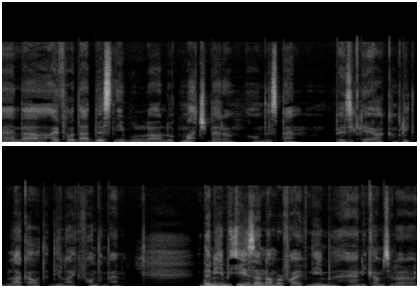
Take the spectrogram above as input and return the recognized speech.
and uh, I thought that this nib will uh, look much better on this pen. Basically a complete blackout DeLike fountain pen. The nib is a number 5 nib and it comes with a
